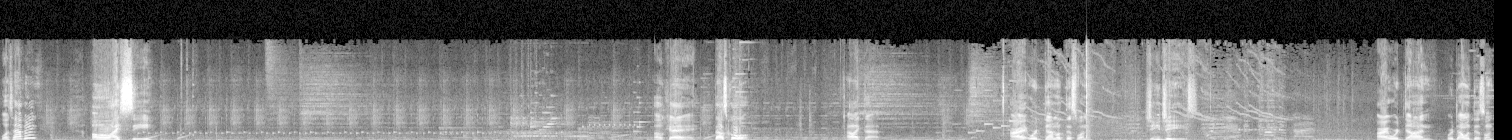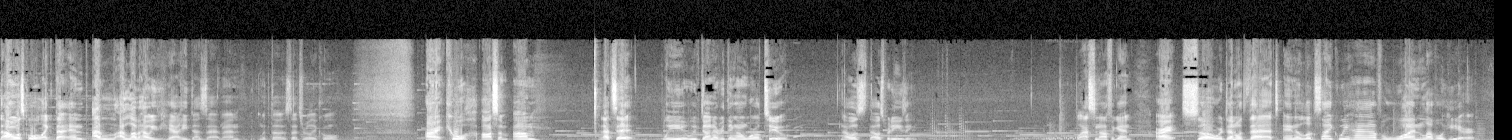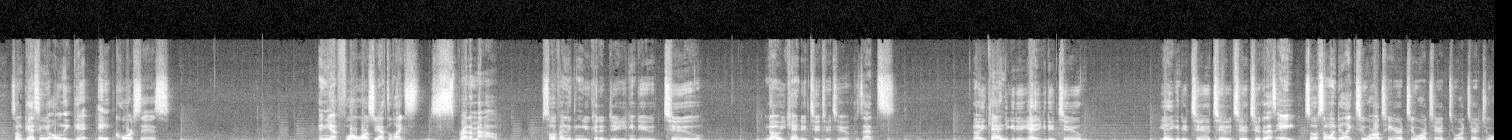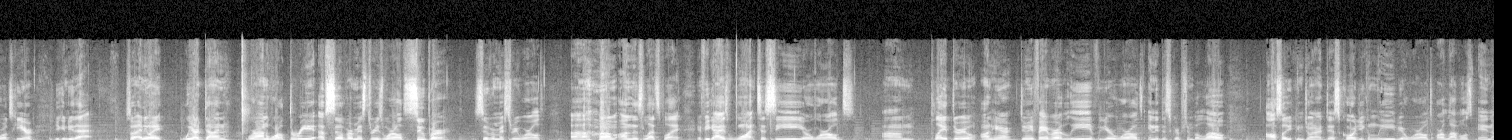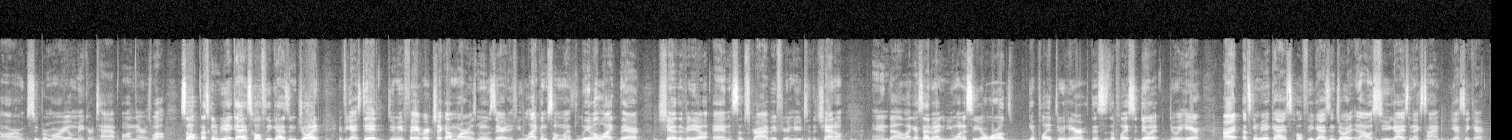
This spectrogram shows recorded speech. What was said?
What's happening? Oh, I see. Okay. That was cool. I like that. Alright, we're done with this one. GG's. Alright, we're done. We're done with this one. That one was cool. Like that end. I, I love how he yeah he does that man with those. That's really cool. All right, cool, awesome. Um, that's it. We we've done everything on World Two. That was that was pretty easy. Blasting off again. All right, so we're done with that, and it looks like we have one level here. So I'm guessing you only get eight courses, and you have four worlds, so you have to like spread them out. So if anything, you could do you can do two. No, you can't do two, two, two, because that's. No, you can. You can do yeah, you can do two. Yeah, you can do two, two, two, two, because that's eight. So if someone did like two worlds here, two worlds here, two worlds here, two worlds here, you can do that. So anyway, we are done. We're on World 3 of Silver Mysteries World. Super Silver Mystery World uh, um, on this Let's Play. If you guys want to see your worlds um, play through on here, do me a favor, leave your worlds in the description below. Also, you can join our Discord. You can leave your worlds or levels in our Super Mario Maker tab on there as well. So that's going to be it, guys. Hopefully, you guys enjoyed. If you guys did, do me a favor, check out Mario's moves there. And if you like them so much, leave a like there, share the video, and subscribe if you're new to the channel. And uh, like I said, man, you want to see your worlds get played through here? This is the place to do it. Do it here. All right, that's going to be it, guys. Hopefully, you guys enjoyed, and I will see you guys next time. You guys take care.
